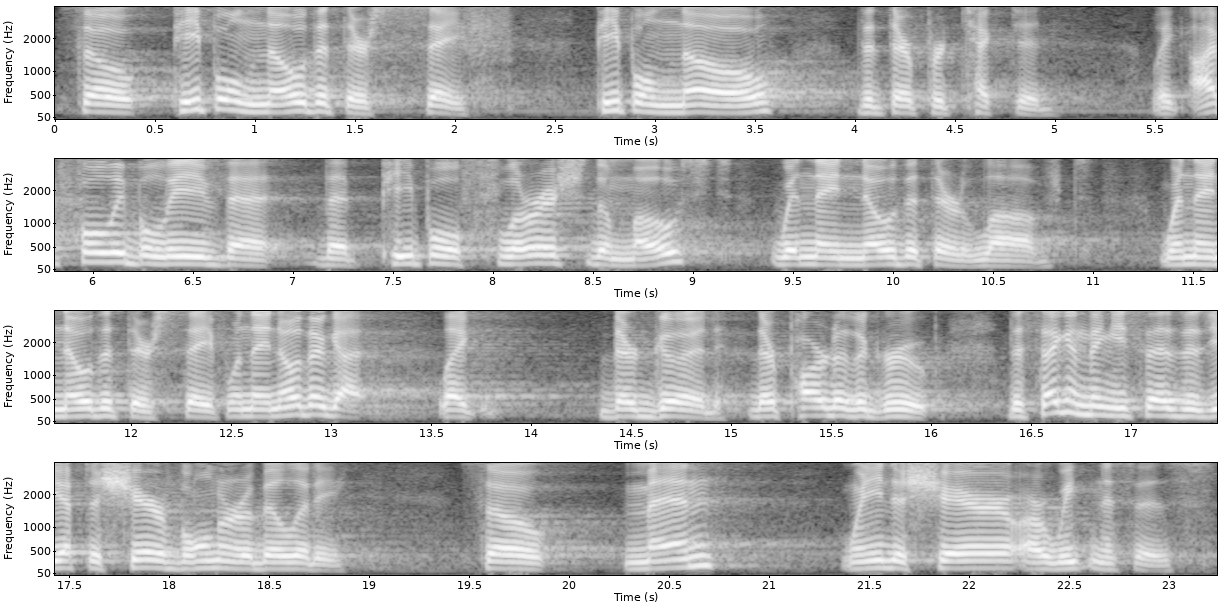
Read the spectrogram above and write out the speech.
so people know that they're safe. People know that they're protected. Like I fully believe that that people flourish the most when they know that they're loved, when they know that they're safe, when they know they've got like they're good, they're part of the group. The second thing he says is you have to share vulnerability. So men, we need to share our weaknesses.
